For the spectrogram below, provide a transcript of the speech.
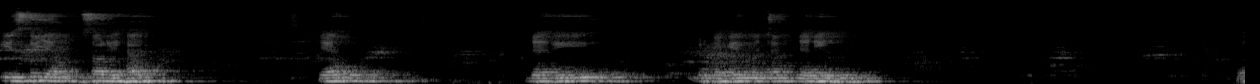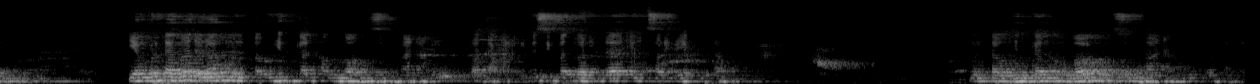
istri yang solehah ya dari berbagai macam dalil. Ya. Yang pertama adalah mentauhidkan Allah Subhanahu wa taala. Itu sifat wanita yang yang pertama. Mentauhidkan Allah Subhanahu wa taala.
